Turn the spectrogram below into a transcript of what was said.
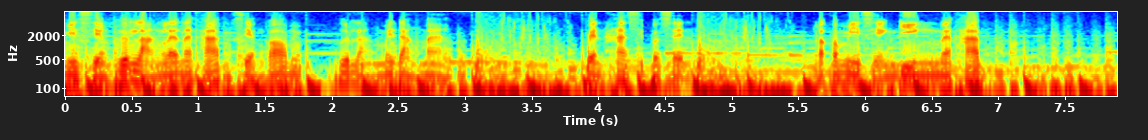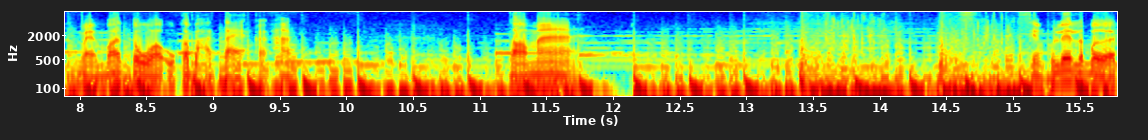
มีเสียงพื้นหลังแล้วนะครับ เสียงก็พื้นหลังไม่ดังมาก เป็น 50%แล้วก็มีเสียงยิงนะครับ หมายว่าตัวอุกกาบาตแตกอะครับ ต่อมา สียงผู้เล่นระเบิด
